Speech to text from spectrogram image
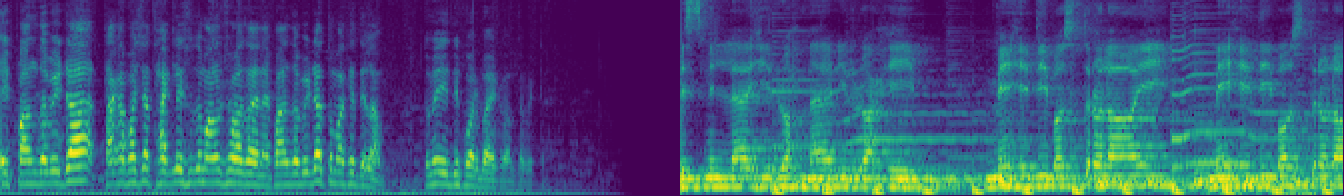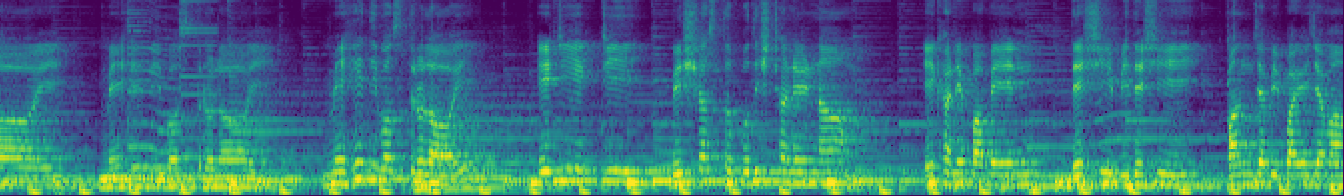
এই পাঞ্জাবিটা টাকা পয়সা থাকলে শুধু মানুষ হওয়া যায় না, পাঞ্জাবিটা তোমাকে দিলাম। তুমি এই দিপর বাইট পাঞ্জাবিটা। বিসমিল্লাহির রহমানির রহিম। মেহেদি বস্ত্রলয় মেহেদি বস্ত্রলয় মেহেদি বস্ত্রলয় মেহেদি বস্ত্রালয় এটি একটি বিশ্বস্ত প্রতিষ্ঠানের নাম। এখানে পাবেন দেশি বিদেশি পাঞ্জাবি পায়জামা,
